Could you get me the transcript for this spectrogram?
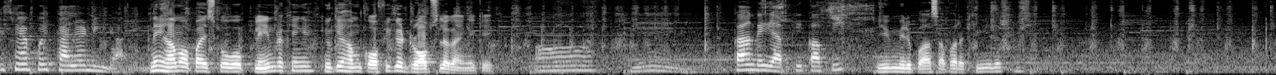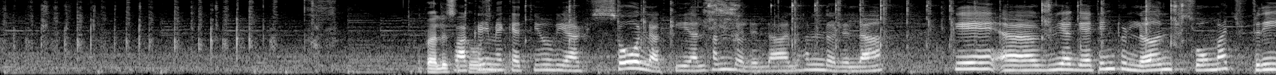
इसमें आप कोई कलर नहीं डालेंगे। नहीं हम आपा इसको वो प्लेन रखेंगे क्योंकि हम कॉफ़ी के ड्रॉप्स लगाएँगे केक कहाँ गई आपकी कॉफ़ी जी मेरे पास आपा रखी है इधर। पहले से वाकई मैं कहती हूँ वी आर सो लकी अल्हम्दुलिल्लाह अल्हम्दुलिल्लाह कि we are getting to learn so much free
